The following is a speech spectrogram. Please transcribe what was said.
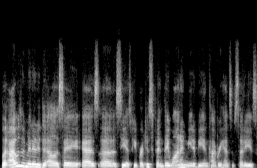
but I was admitted into LSA as a CSP participant. They wanted me to be in comprehensive studies,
